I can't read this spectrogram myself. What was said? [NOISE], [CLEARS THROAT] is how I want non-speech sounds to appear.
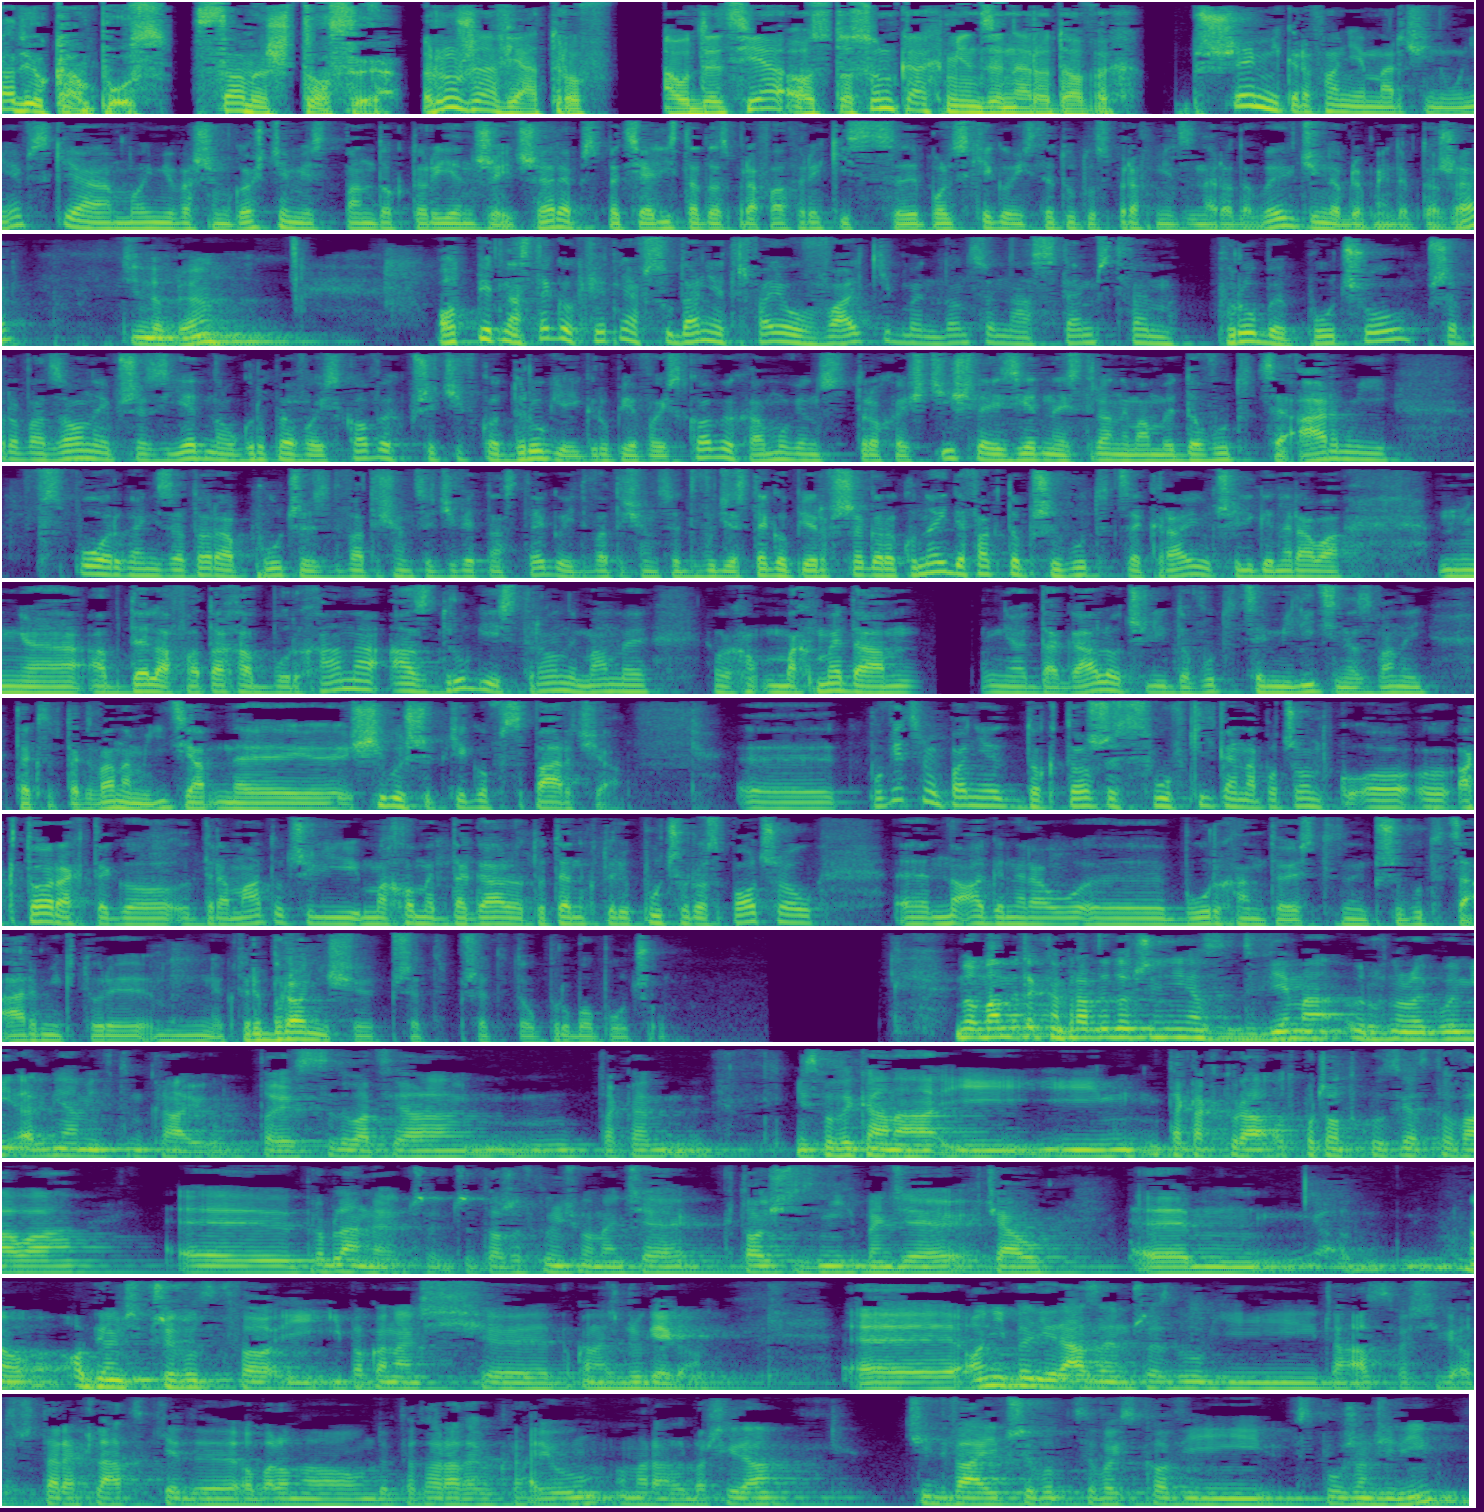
Radio Campus. Same sztosy. Róża Wiatrów. Audycja o stosunkach międzynarodowych. Przy mikrofonie Marcin Uniewski, a moim i waszym gościem jest pan dr Jędrzej Czerep, specjalista do spraw Afryki z Polskiego Instytutu Spraw Międzynarodowych. Dzień dobry panie doktorze. Dzień dobry. Od 15 kwietnia w Sudanie trwają walki będące następstwem próby puczu przeprowadzonej przez jedną grupę wojskowych przeciwko drugiej grupie wojskowych, a mówiąc trochę ściślej, z jednej strony mamy dowódcę armii, współorganizatora puczy z 2019 i 2021 roku, no i de facto przywódcę kraju, czyli generała mm, Abdela Fataha Burhana, a z drugiej strony mamy Mahmeda Dagalo, czyli dowódcę milicji nazwanej, tak, tak zwana milicja, e, siły szybkiego wsparcia. E, powiedzmy panie doktorze słów kilka na początku o, o, aktorach tego dramatu, czyli Mahomet Dagalo to ten, który pucz rozpoczął, e, no a generał Burhan to jest ten przywódca armii, który, który broni się przed, przed tą próbą puczu. No mamy tak naprawdę do czynienia z dwiema równoległymi armiami w tym kraju. To jest sytuacja mm, taka niespotykana i, i taka, która od początku zwiastowała yy, problemy. Czy, czy to, że w którymś momencie ktoś z nich będzie chciał no, objąć przywództwo i, i pokonać, yy, pokonać drugiego. E, oni byli razem przez długi czas, właściwie od czterech lat, kiedy obalono dyktatora tego kraju, Omara al-Bashira ci dwaj przywódcy wojskowi współrządzili.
